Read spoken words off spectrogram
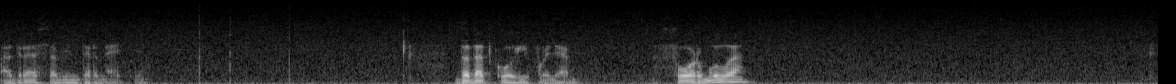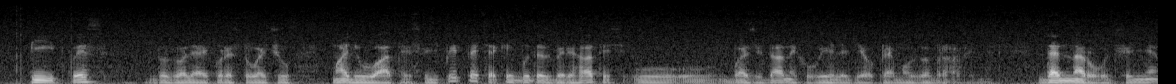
адреса в інтернеті. Додаткові поля. Формула, підпис дозволяє користувачу малювати свій підпис, який буде зберігатись у базі даних у вигляді окремого зображення. День народження.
